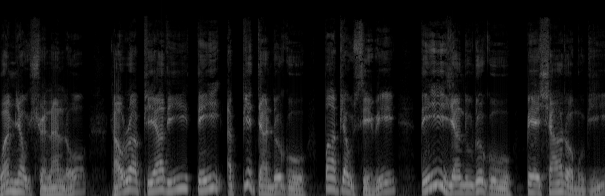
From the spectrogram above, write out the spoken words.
ဝမ်းမြောက်ရွှင်လန်းလောထာဝရဘုရားသည်တင်း၏အပြစ်ဒဏ်တို့ကိုပပျောက်စေ၍တင်း၏ရန်သူတို့ကိုပယ်ရှားတော်မူပြီး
